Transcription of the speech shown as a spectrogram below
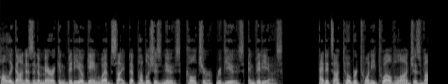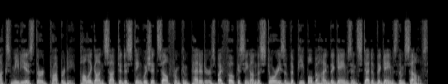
Polygon is an American video game website that publishes news, culture, reviews, and videos. At its October 2012 launch as Vox Media's third property, Polygon sought to distinguish itself from competitors by focusing on the stories of the people behind the games instead of the games themselves.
